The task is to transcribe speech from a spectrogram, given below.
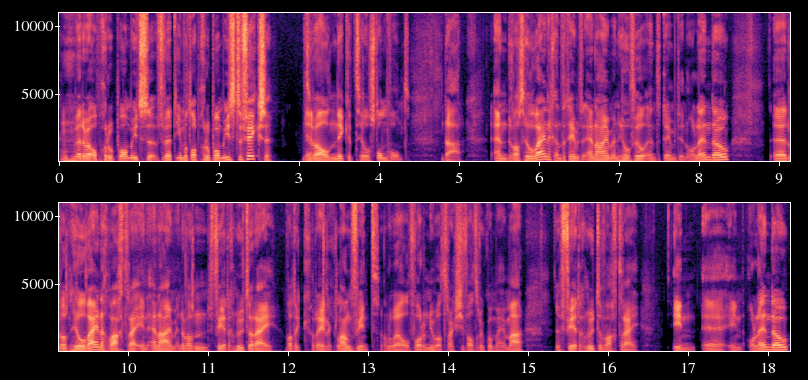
mhm. werden wij opgeroepen om iets te, er werd iemand opgeroepen om iets te fixen. Terwijl Nick het heel stom vond daar. En er was heel weinig entertainment in Anaheim en heel veel entertainment in Orlando. Eh, er was een heel weinig wachtrij in Anaheim en er was een 40 minuten rij, wat ik redelijk lang vind. Alhoewel, voor een nieuwe attractie valt er ook wel mee. Maar een 40 minuten wachtrij in, eh, in Orlando.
